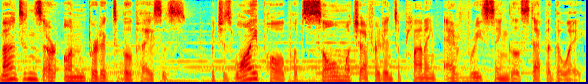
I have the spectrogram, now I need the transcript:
Mountains are unpredictable places, which is why Paul puts so much effort into planning every single step of the way.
